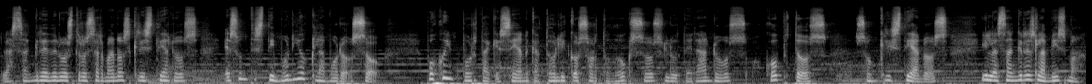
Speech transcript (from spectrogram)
la sangre de nuestros hermanos cristianos es un testimonio clamoroso. Poco importa que sean católicos ortodoxos, luteranos o coptos, son cristianos y la sangre es la misma,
